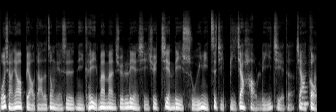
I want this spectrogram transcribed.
我想要表达的重点是，你可以慢慢去练习，去建立属于你自己比较好理解的架构。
